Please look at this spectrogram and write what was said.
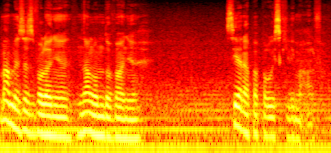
Mamy zezwolenie na lądowanie Sierra Papa Whisky Lima Alpha.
